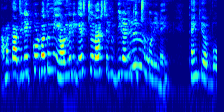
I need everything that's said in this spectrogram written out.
আমার কাজে লেট করবা তুমি? অলরেডি গেস্ট চলে আসছে আমি বিরিয়ানি কিচ্ছু করি নাই। থ্যাংক ইউ আব্বু।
